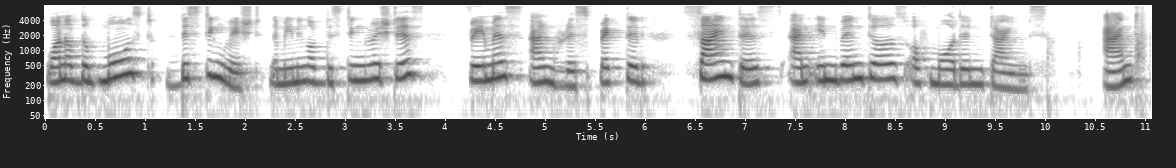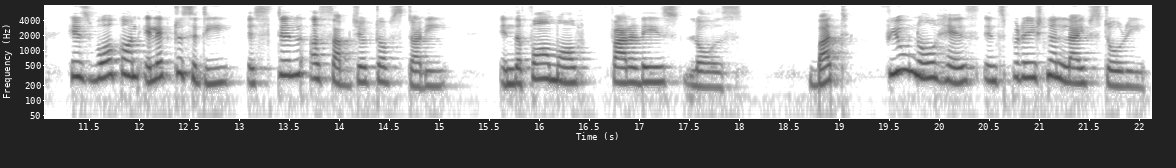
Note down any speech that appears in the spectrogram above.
one of the most distinguished, the meaning of distinguished is famous and respected scientists and inventors of modern times. And his work on electricity is still a subject of study in the form of Faraday's laws. But few know his inspirational life story,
